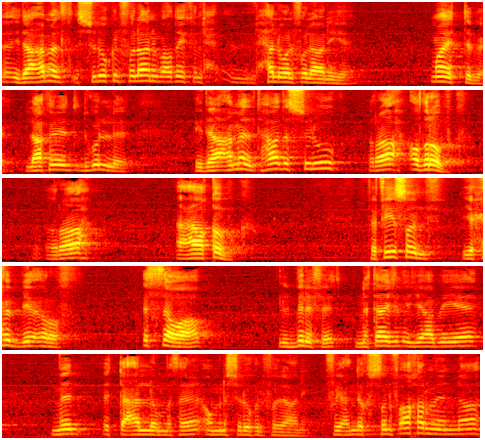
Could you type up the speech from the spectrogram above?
إذا عملت السلوك الفلاني بعطيك الحلوى الفلانية ما يتبع. لكن تقول له إذا عملت هذا السلوك راح أضربك راح أعاقبك. ففي صنف يحب يعرف الثواب البنفت النتائج الإيجابية من التعلم مثلا أو من السلوك الفلاني. في عندك صنف آخر من الناس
